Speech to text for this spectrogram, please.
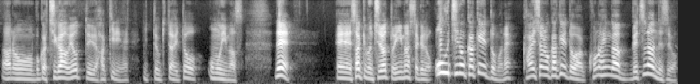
あの僕は違うよっていうはっきりね言っておきたいと思います。でえー、さっきもちらっと言いましたけどお家の家計ともね会社の家計とはこの辺が別なんですよ。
